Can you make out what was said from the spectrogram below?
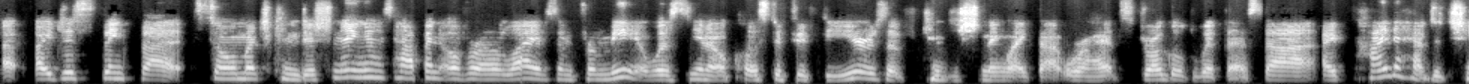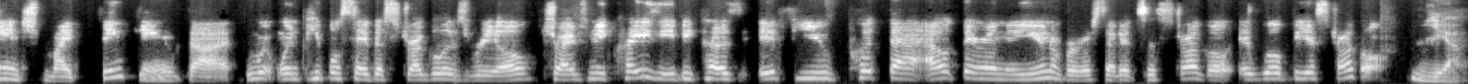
I, I just think that so much conditioning has happened over our lives. And for me, it was, you know, close to 50 years of conditioning like that where I had struggled with this, that I kind of had to change my thinking that w- when people say the struggle is real, drives me crazy because if you put that out there in the universe that it's a struggle, it will be a struggle. Yeah.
